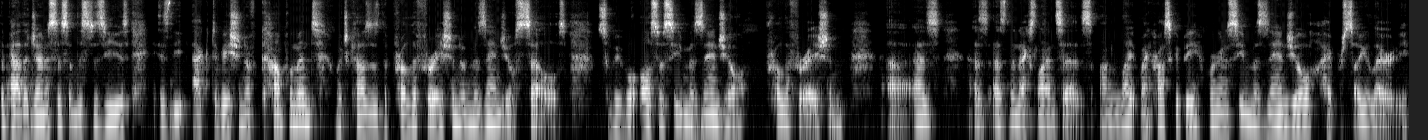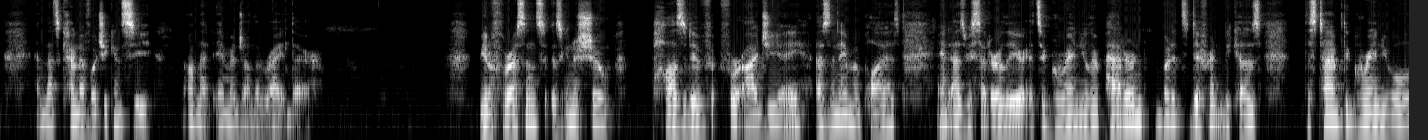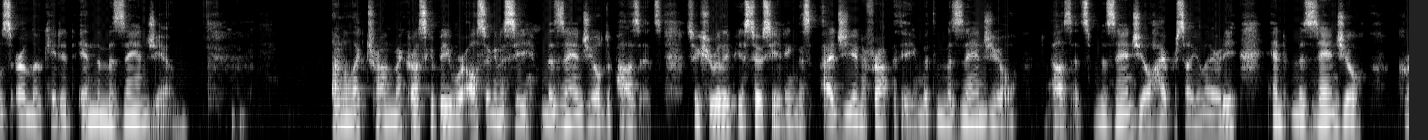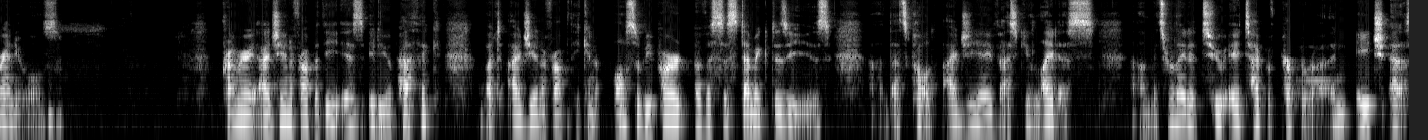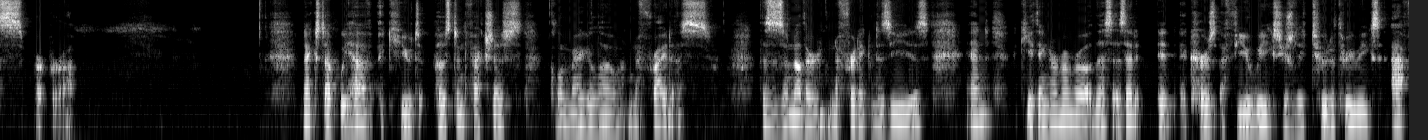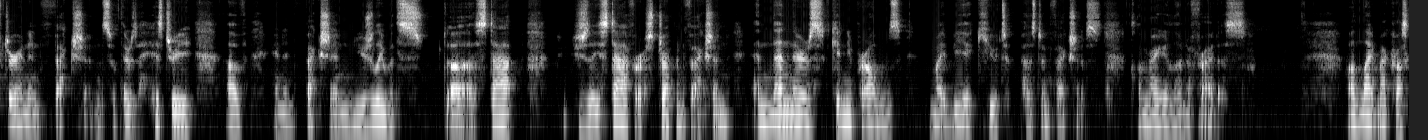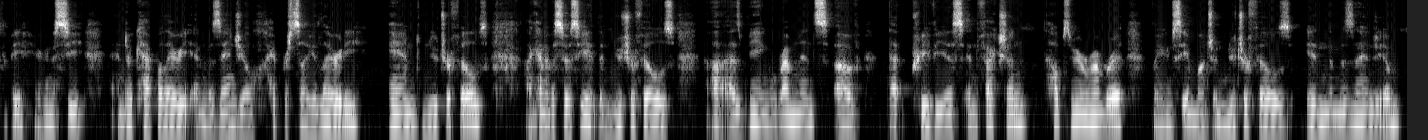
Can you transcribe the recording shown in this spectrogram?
The pathogenesis of this disease is the activation of complement, which causes the proliferation of mesangial cells. So we will also see mesangial proliferation, uh, as, as, as the next line says. On light microscopy, we're going to see mesangial hypercellularity, and that's kind of what you can see on that image on the right there. Immunofluorescence is going to show positive for IgA, as the name implies. And as we said earlier, it's a granular pattern, but it's different because this time the granules are located in the mesangium. On electron microscopy, we're also going to see mesangial deposits. So you should really be associating this IgA nephropathy with mesangial deposits, mesangial hypercellularity, and mesangial granules. Primary IgA nephropathy is idiopathic, but IgA nephropathy can also be part of a systemic disease. Uh, that's called IgA vasculitis. Um, it's related to a type of purpura, an HS purpura. Next up, we have acute post-infectious glomerulonephritis. This is another nephritic disease. And key thing to remember about this is that it, occurs a few weeks, usually two to three weeks after an infection. So if there's a history of an infection, usually with uh, staph, usually staph or strep infection, and then there's kidney problems, might be acute post-infectious glomerulonephritis. On light microscopy, you're going to see endocapillary and mesangial hypercellularity and neutrophils. I kind of associate the neutrophils uh, as being remnants of that previous infection. Helps me remember it, but you can see a bunch of neutrophils in the mesangium.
